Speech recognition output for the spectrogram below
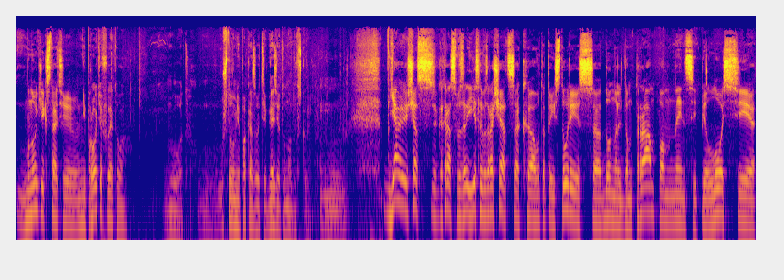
Многие, кстати, не против этого. Вот. Что вы мне показываете, газету Нодовскую? Я сейчас как раз, если возвращаться к вот этой истории с Дональдом Трампом, Нэнси Пелоси,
